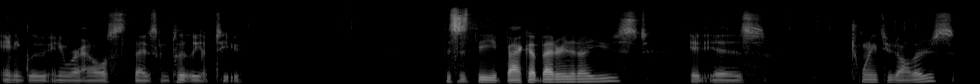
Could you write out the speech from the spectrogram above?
any glue anywhere else, that is completely up to you. This is the backup battery that I used. It is $22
